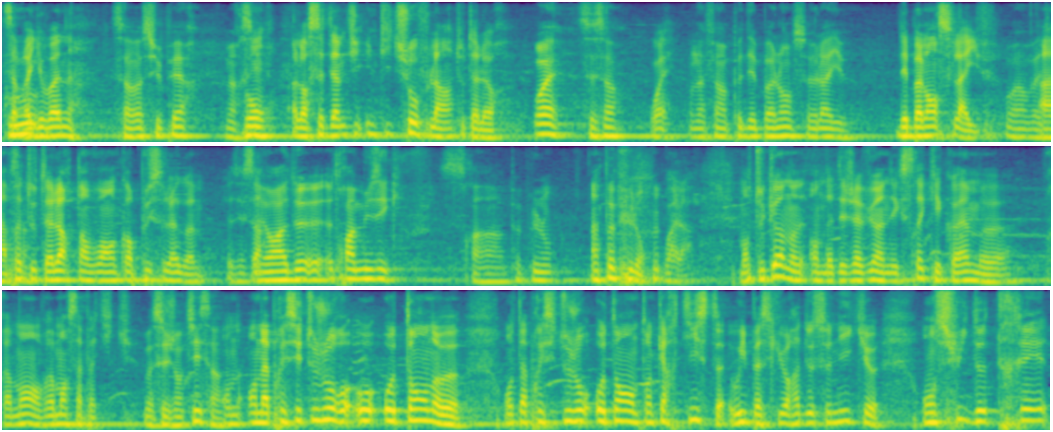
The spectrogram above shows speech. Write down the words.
Ça va Yovan? Ça va super. Merci. Bon, alors c'était un petit- une petite chauffe là hein, tout à l'heure. Ouais, c'est ça. Ouais. On a fait un peu des balances euh, live. Des balances live. Ouais, on va Ah, dire après ça. tout à l'heure, t'envoies encore plus la gomme. C'est ça Il y aura deux, euh, trois musiques. Ce sera un peu plus long. Un peu plus long, voilà. Mais en tout cas, on a, on a déjà vu un extrait qui est quand même euh, vraiment, vraiment sympathique. Bah, c'est gentil ça. On, on apprécie toujours au- autant, euh, on t'apprécie toujours autant en tant qu'artiste. Oui, parce que Radio Sonic, euh, on suit de très,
